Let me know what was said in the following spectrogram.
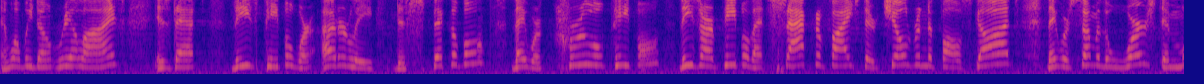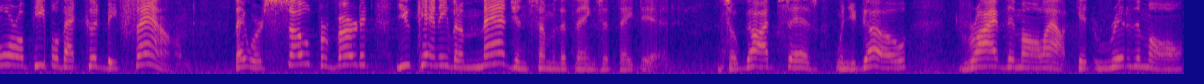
And what we don't realize is that these people were utterly despicable. They were cruel people. These are people that sacrificed their children to false gods. They were some of the worst immoral people that could be found. They were so perverted, you can't even imagine some of the things that they did. And so God says, when you go, drive them all out, get rid of them all,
